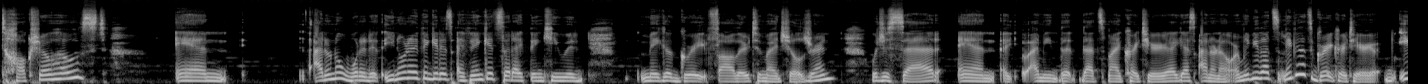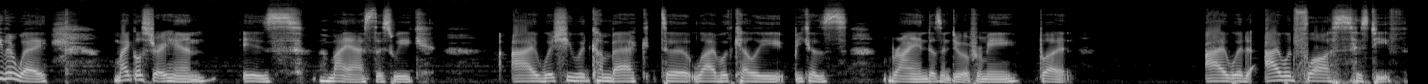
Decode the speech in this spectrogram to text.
talk show host, and I don't know what it is. You know what I think it is? I think it's that I think he would make a great father to my children, which is sad. And I mean that that's my criteria, I guess. I don't know. Or maybe that's maybe that's a great criteria. Either way, Michael Strahan is my ass this week. I wish he would come back to live with Kelly because Ryan doesn't do it for me, but I would I would floss his teeth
